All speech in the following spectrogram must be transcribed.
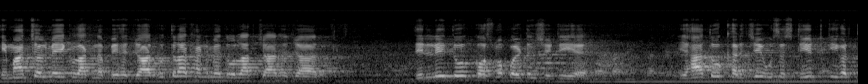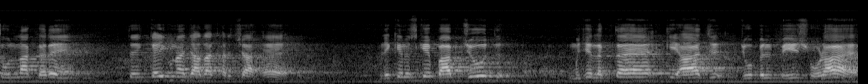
हिमाचल में एक लाख नब्बे हज़ार, उत्तराखंड में दो लाख चार हज़ार। दिल्ली तो कॉस्मोपोलिटन सिटी है। यहाँ तो खर्चे उस स्टेट की अगर तुलना करें तो कई गुना ज़्यादा खर्चा है। लेकिन उसके बावजूद मुझे लगता है कि आज जो बिल पेश हो रहा है,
